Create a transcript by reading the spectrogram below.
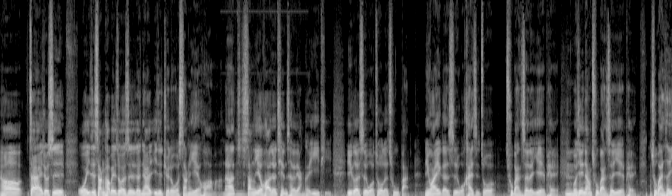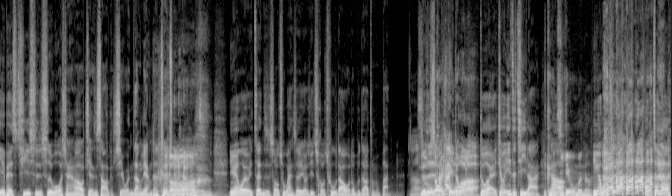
然后再来就是我一直上靠背做的是，人家一直觉得我商业化嘛，那商业化就牵扯两个议题，一个是我做了出版，另外一个是我开始做。出版社的业配，嗯我先讲出版社业配。出版社业配其实是我想要减少写文章量的最重要的原因，因为我有一阵子收出版社的游戏抽出到我都不知道怎么办。啊就是收太多了，对，就一直寄来，你可以寄给我们呢。因为我是我真的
